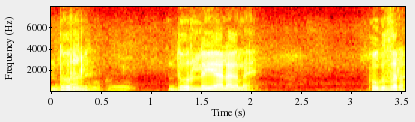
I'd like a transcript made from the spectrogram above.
धुर धुरलं यायला लागलाय. फुक जरा.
